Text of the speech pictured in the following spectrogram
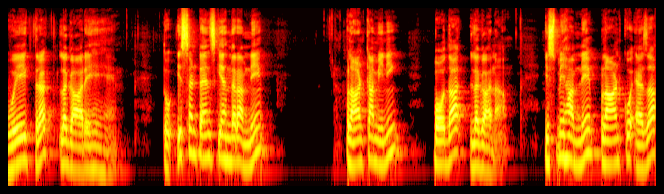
वो एक दरख्त लगा रहे हैं। तो इस सेंटेंस के अंदर हमने प्लांट का मीनिंग पौधा लगाना। इसमें हमने प्लांट को एज अ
